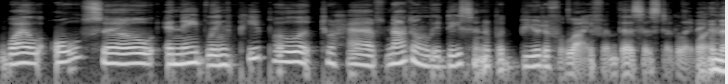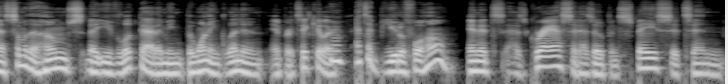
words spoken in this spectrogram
while also enabling people to have not only decent but beautiful life in the assisted living. Well, and the, some of the homes that you've looked at, I mean, the one in Glyndon in particular, that's a beautiful home, and it has grass, it has open space, it's in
